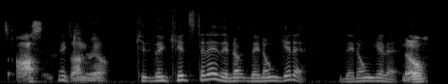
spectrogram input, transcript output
it's awesome. It's unreal. The kids today, they don't they don't get it. They don't get it. No,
